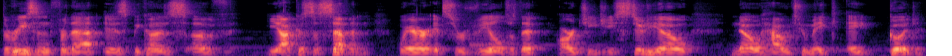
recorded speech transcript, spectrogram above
the reason for that is because of Yakuza 7, where it's revealed that RGG Studio know how to make a good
